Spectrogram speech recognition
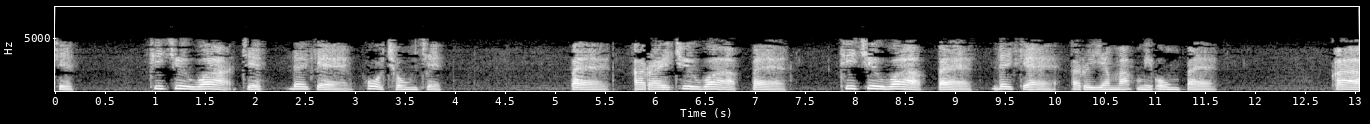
เจ็ดที่ชื่อว่าเจ็ดได้แก่โพชงเจ็ดแปดอะไรชื่อว่าแปดที่ชื่อว่าแปดได้แก่อริยมรรคมีองค์แปดเก้า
